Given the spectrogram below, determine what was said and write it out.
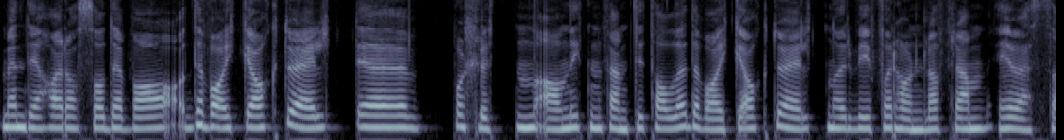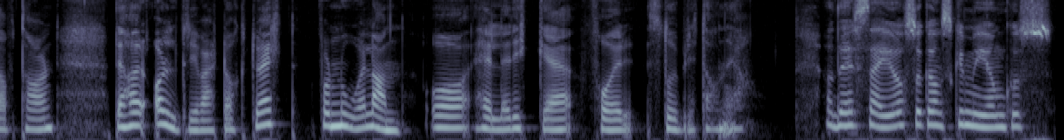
men det, altså, det, var, det var, ikke aktuelt eh, på slutten av 1950-tallet, det var ikke aktuelt når vi forhandla frem EØS-avtalen. Det har aldri vært aktuelt for noe land, og heller ikke for Storbritannia. Og Der sier jo også ganske mye om hvordan,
